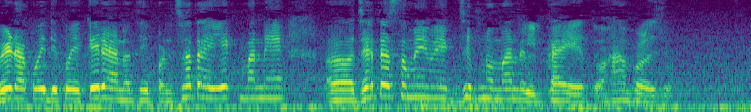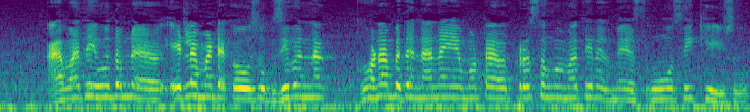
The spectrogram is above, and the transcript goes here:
વેડા કોઈ દી કોઈ કર્યા નથી. પણ છતાંય એક મને જે તે સમયે એક જીભનો માનેલ ભાઈ હતો, સાંભળજો. આમાંથી હું તમને એટલા માટે કહું છું કે જીવનના ઘણા બધા નાના એ મોટા પ્રસંગોમાંથી ને મેં હું શીખી છું.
